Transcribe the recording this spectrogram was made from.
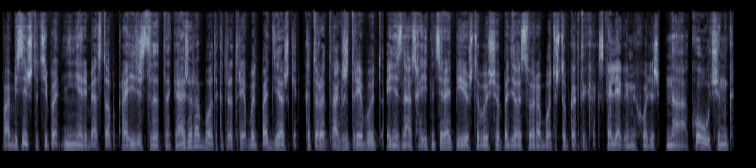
объяснить, что типа, не-не, ребят, стоп, родительство — это такая же работа, которая требует поддержки, которая также требует, я не знаю, сходить на терапию, чтобы еще поделать свою работу, чтобы как ты как с коллегами ходишь, на коучинг.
